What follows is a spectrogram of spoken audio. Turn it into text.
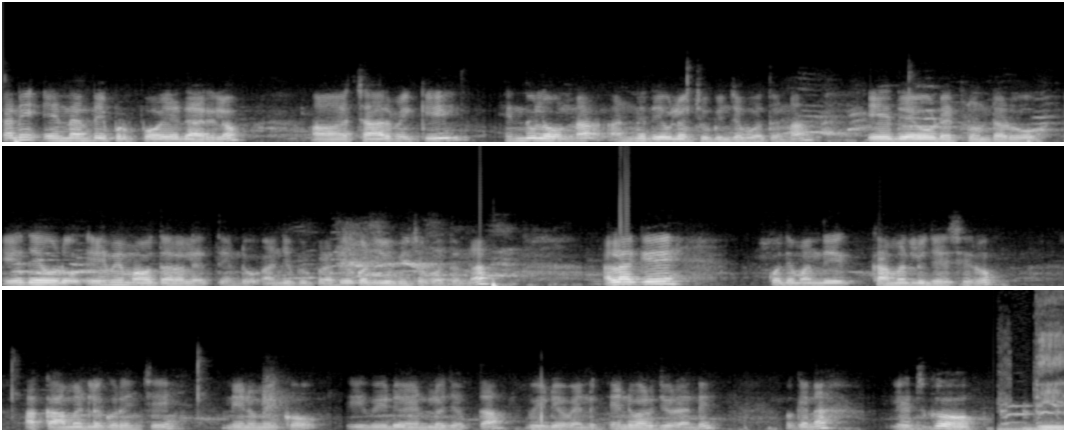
కానీ ఏంటంటే ఇప్పుడు పోయే దారిలో చార్మికి హిందువులో ఉన్న అన్ని దేవుళ్ళని చూపించబోతున్నా. ఏ దేవుడు ఎట్లుంటాడు? ఏ దేవుడు ఏమేమి అవతారాలు ఎత్తిండు అని చెప్పి ప్రతి ఒక్కటి చూపించబోతున్నా. అలాగే కొద్దిమంది కామెంట్లు చేసిరు ఆ కామెంట్ల గురించి నేను మీకు ఈ వీడియో ఎండ్లో చెప్తా. వీడియో ఎండ్ ఎండ్ వరకు చూడండి. ఓకేనా? Let's go. The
